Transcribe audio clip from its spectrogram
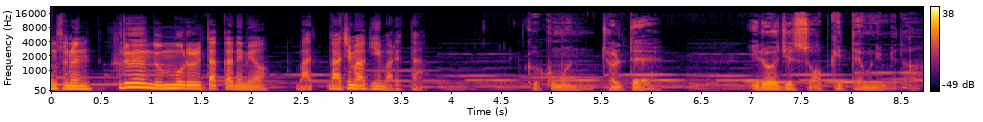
정수는 흐르는 눈물을 닦아내며 마- 나지막이 말했다. 그 꿈은 절대 이루어질 수 없기 때문입니다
